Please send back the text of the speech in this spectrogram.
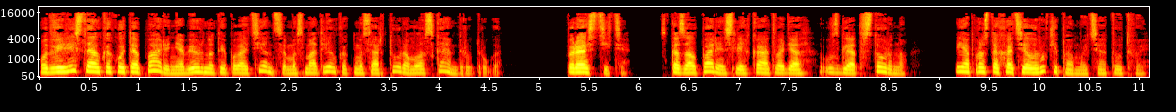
У двери стоял какой-то парень, обернутый полотенцем, и смотрел, как мы с Артуром ласкаем друг друга. «Простите», — сказал парень, слегка отводя взгляд в сторону, Я просто хотел руки помыть, а тут вы.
